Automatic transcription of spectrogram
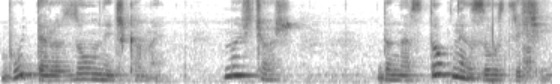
будьте розумничками. Ну що ж, до наступних зустрічей!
